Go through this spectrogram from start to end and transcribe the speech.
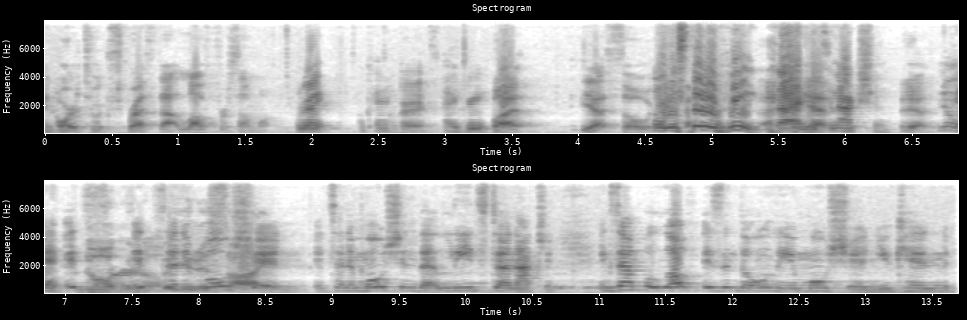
in order to express that love for someone. Right. Okay. Okay? I agree. But, yeah, so. But we still agree that Yeah. it's an action. Yeah. No, Okay. it's, No, no, no, it's no. an But decide. emotion. It's an emotion that leads to an action. Example, love isn't the only emotion. You can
